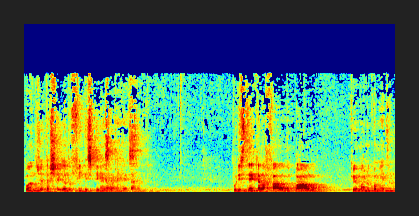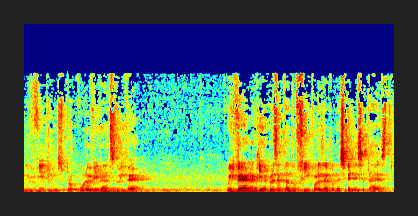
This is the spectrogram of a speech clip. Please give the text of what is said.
quando já está chegando o fim da experiência terrestre. Por isso tem aquela fala do Paulo, que o Emmanuel comenta no livro Vinha de Luz: procura vir antes do inverno. O inverno aqui representando o fim, por exemplo, da experiência terrestre.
